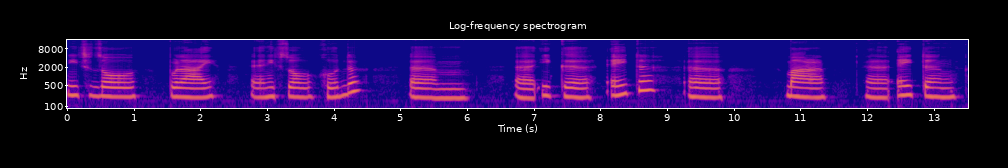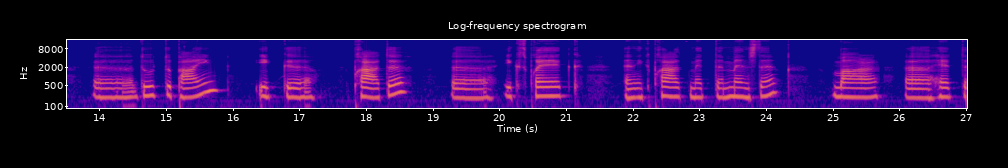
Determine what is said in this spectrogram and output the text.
niet zo blij, uh, niet zo goed. Um, ik uh, eet, maar eten doet pijn. Ik praat, ik spreek en ik praat met de mensen, maar het,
